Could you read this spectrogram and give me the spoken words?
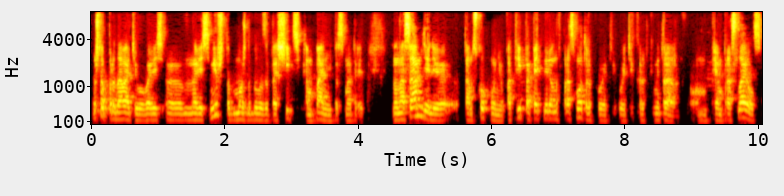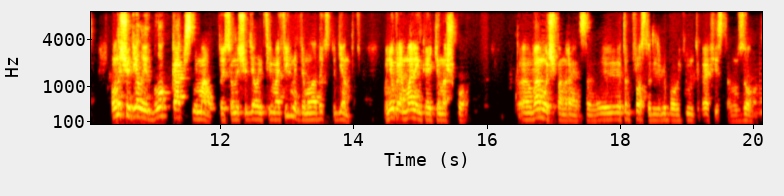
ну, чтобы продавать его во весь, э, на весь мир, чтобы можно было затащить компании посмотреть. Но на самом деле, там сколько у него? По 3-5 по миллионов просмотров у этих, у этих короткометражек. Он прям прославился. Он еще делает блог «Как снимал». То есть он еще делает фильмофильмы для молодых студентов. У него прям маленькая киношкола. Э, вам очень понравится. Э, это просто для любого кинематографиста ну, золото.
